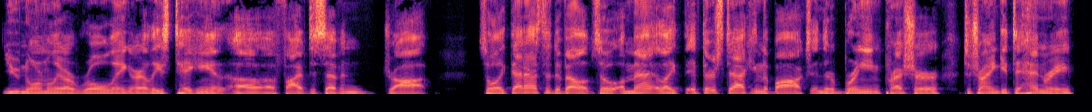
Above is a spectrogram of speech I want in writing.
You normally are rolling or at least taking a, a five to seven drop. So like that has to develop. So ima- like if they're stacking the box and they're bringing pressure to try and get to Henry,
